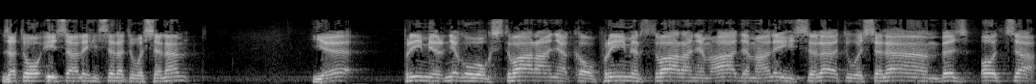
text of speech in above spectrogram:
zato Isa alaihi salatu wasalam je primjer njegovog stvaranja kao primjer stvaranjem Adama alaihi salatu wasalam bez oca.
